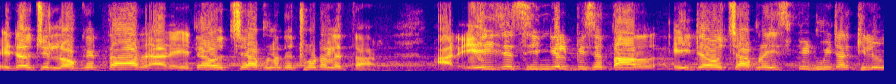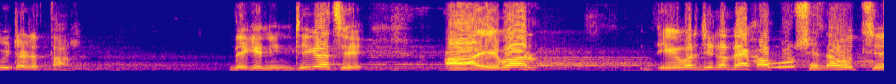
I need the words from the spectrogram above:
এটা হচ্ছে লকের তার, আর এটা হচ্ছে আপনাদের টোটালের তার। আর এই যে সিঙ্গেল পিসের তার, এইটা হচ্ছে আপনার স্পিড মিটার কিলোমিটারের তার। দেখে নিন, ঠিক আছে? আর এবার এবার যেটা দেখাবো সেটা হচ্ছে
